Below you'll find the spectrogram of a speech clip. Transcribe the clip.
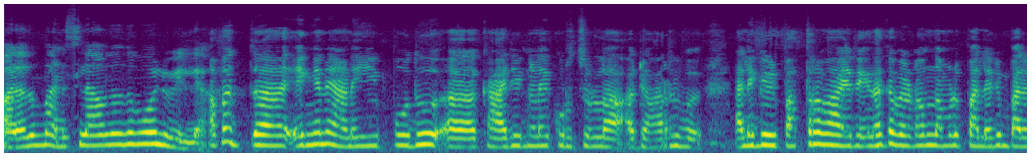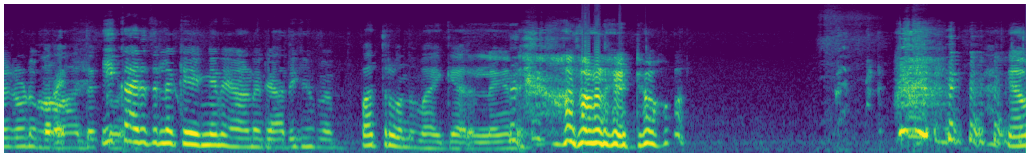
പലതും മനസ്സിലാവുന്നത് പോലും ഇല്ല അപ്പൊ എങ്ങനെയാണ് ഈ പൊതു കാര്യങ്ങളെ കുറിച്ചുള്ള ഒരു അറിവ് അല്ലെങ്കിൽ ഒരു പത്രവായന ഇതൊക്കെ വേണമെന്ന് നമ്മൾ പലരും പലരോടും പറയും. ഈ കാര്യത്തിലൊക്കെ എങ്ങനെയാണ് രാധിക പത്രം ഒന്നും വായിക്കാറില്ല അങ്ങനെ അതാണ് ഏറ്റവും ഞാൻ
